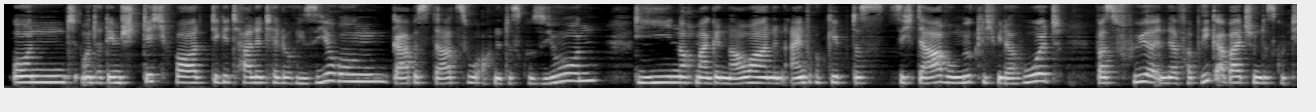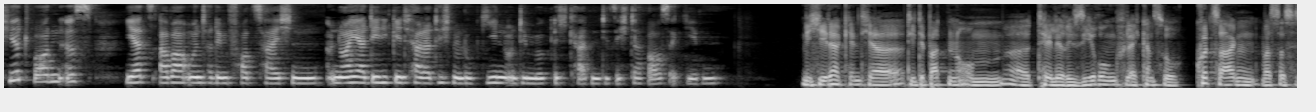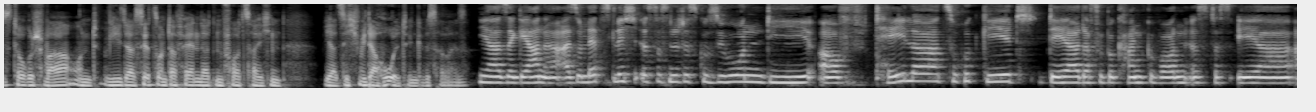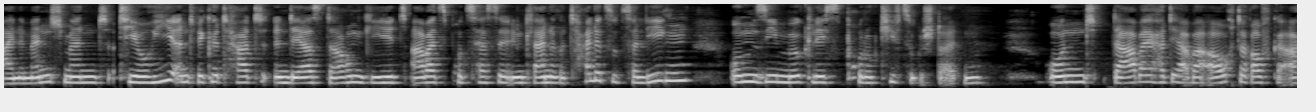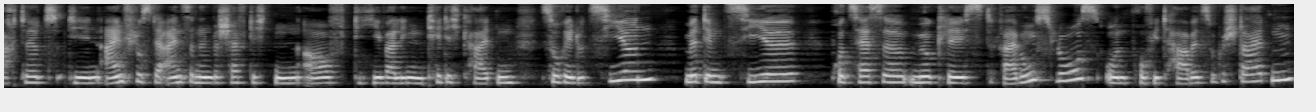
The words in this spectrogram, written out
Und unter dem Stichwort digitale Taylorisierung gab es dazu auch eine Diskussion, die nochmal genauer einen Eindruck gibt, dass sich da womöglich wiederholt, was früher in der Fabrikarbeit schon diskutiert worden ist, jetzt aber unter dem Vorzeichen neuer digitaler Technologien und den Möglichkeiten, die sich daraus ergeben. Nicht jeder kennt ja die Debatten um äh, Taylorisierung. Vielleicht kannst du kurz sagen, was das historisch war und wie das jetzt unter veränderten Vorzeichen ja, sich wiederholt in gewisser Weise. Ja, sehr gerne. Also letztlich ist es eine Diskussion, die auf Taylor zurückgeht, der dafür bekannt geworden ist, dass er eine Management-Theorie entwickelt hat, in der es darum geht, Arbeitsprozesse in kleinere Teile zu zerlegen, um sie möglichst produktiv zu gestalten. Und dabei hat er aber auch darauf geachtet, den Einfluss der einzelnen Beschäftigten auf die jeweiligen Tätigkeiten zu reduzieren, mit dem Ziel, Prozesse möglichst reibungslos und profitabel zu gestalten,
